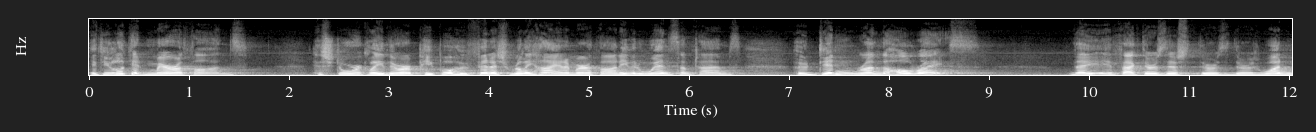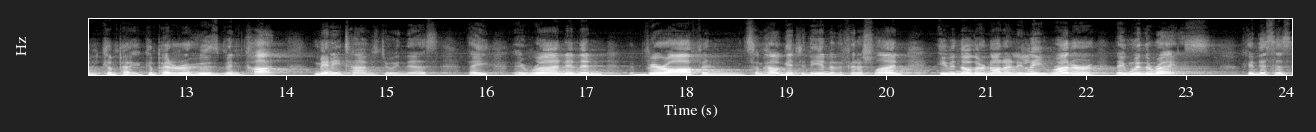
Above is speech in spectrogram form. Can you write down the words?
If you look at marathons, historically there are people who finish really high in a marathon, even win sometimes, who didn't run the whole race. They, in fact, there's, this, there's, there's one comp- competitor who's been caught many times doing this. They, they run and then veer off and somehow get to the end of the finish line. Even though they're not an elite runner, they win the race. Okay, this, is,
